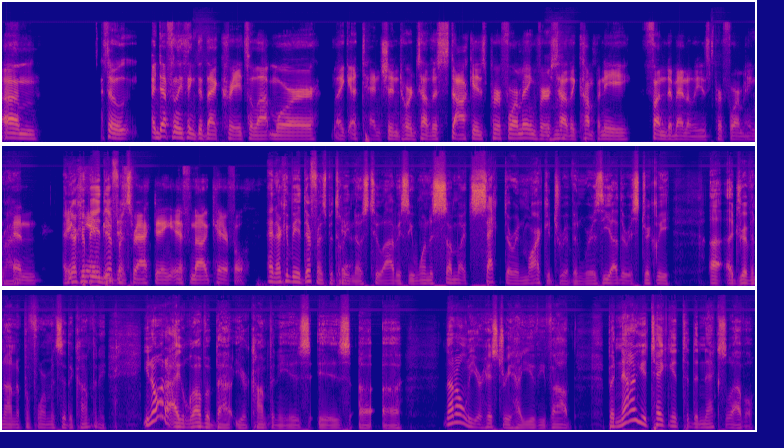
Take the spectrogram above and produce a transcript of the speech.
um so i definitely think that that creates a lot more like attention towards how the stock is performing versus mm-hmm. how the company fundamentally is performing right. and and there can, can be a be difference distracting if not careful and there can be a difference between yeah. those two. Obviously, one is somewhat sector and market driven, whereas the other is strictly uh, uh, driven on the performance of the company. You know what I love about your company is is uh, uh, not only your history, how you've evolved, but now you're taking it to the next level.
